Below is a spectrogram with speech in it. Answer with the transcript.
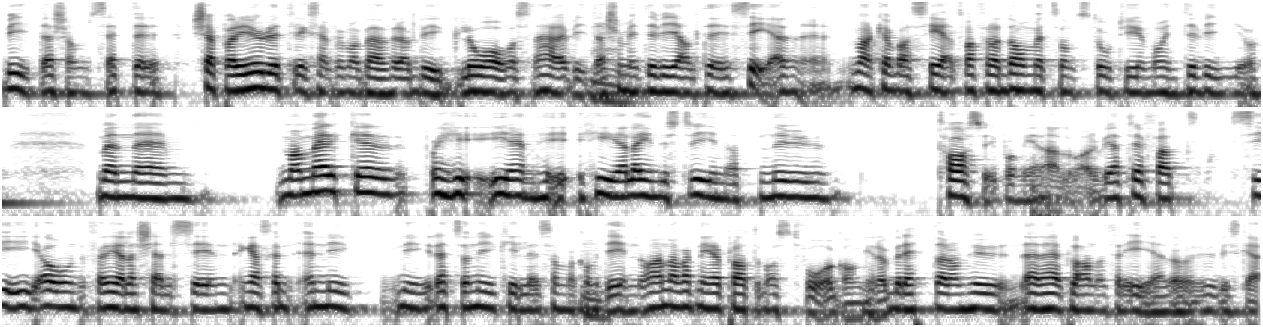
bitar som sätter käppar i hjulet, till exempel man behöver ha bygglov och sådana här bitar Mm. som inte vi alltid ser. Man kan bara se att varför har de ett sånt stort gym och inte vi? Och, men eh, man märker på he, igen, he, hela industrin att nu tas vi på mer allvar. Vi har träffat CEO för hela Chelsea, en, ganska, en ny, ny, rätt så ny kille som har kommit in och han har varit nere och pratat med oss två gånger och berättar om hur det här är planen för er och hur vi ska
